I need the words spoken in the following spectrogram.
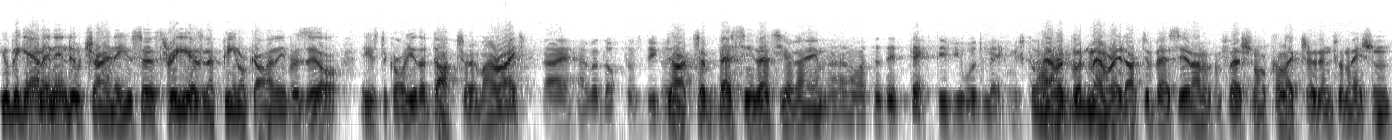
You began in Indochina. You served three years in a penal colony in Brazil. They used to call you the doctor, am I right? I have a doctor's degree. Dr. Bessie, that's your name. Ah, what a detective you would make, Mr. I have a good memory, Dr. Bessie, and I'm a professional collector of information.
